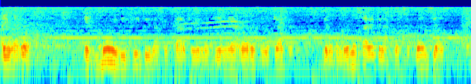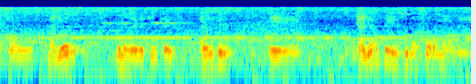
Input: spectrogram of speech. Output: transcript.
hay un error. Es muy difícil aceptar que uno tiene errores en lo que hace, pero cuando uno sabe que las consecuencias son mayores, uno debe siempre decir. A veces eh, callarse es una forma de,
